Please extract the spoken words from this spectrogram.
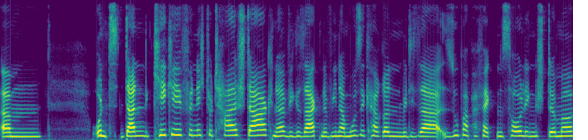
Ähm, und dann Keke finde ich total stark, ne? Wie gesagt, eine Wiener Musikerin mit dieser super perfekten souligen Stimme.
